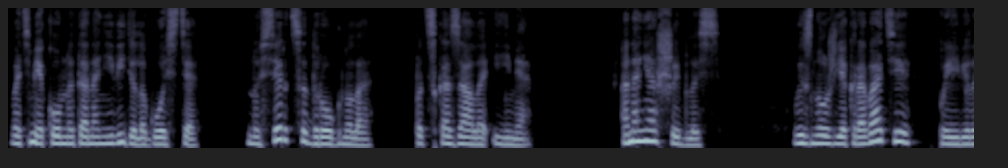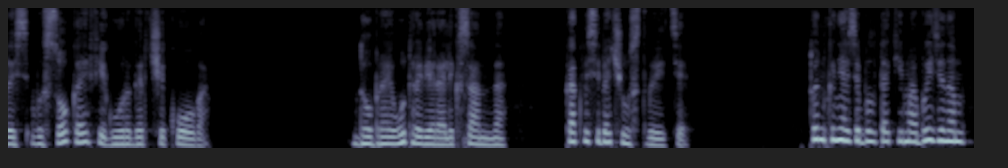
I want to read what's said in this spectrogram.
Во тьме комнаты она не видела гостя, но сердце дрогнуло, подсказало имя. Она не ошиблась. В изножье кровати появилась высокая фигура Горчакова. Доброе утро, Вера Александровна. Как вы себя чувствуете? Тон князя был таким обыденным,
